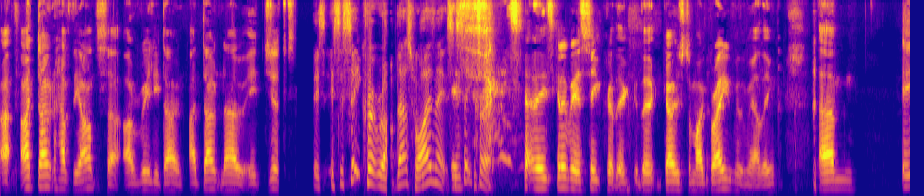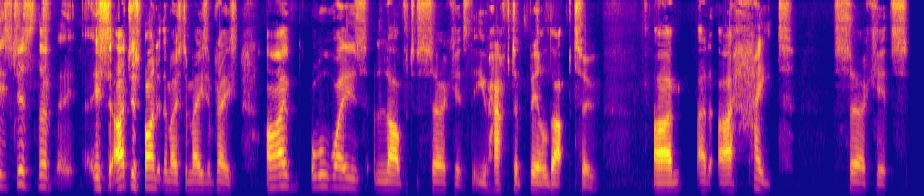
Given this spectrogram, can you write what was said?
I, I don't have the answer. I really don't. I don't know. It just it's, it's a secret, Rob. That's why, isn't it? It's a it's, secret. It's, going to be a secret that, that goes to my grave with me. I think. Um, it's just the. It's. I just find it the most amazing place. I've always loved circuits that you have to build up to. Um, and I hate circuits,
